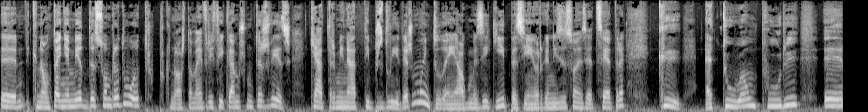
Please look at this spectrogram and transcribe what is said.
eh, que não tenha medo da sombra do outro, porque nós também verificamos muitas vezes que há determinados tipos de líderes, muito em algumas equipas e em organizações, etc., que atuam por eh,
